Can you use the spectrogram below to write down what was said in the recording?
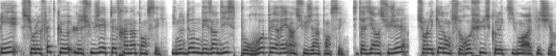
et sur le fait que le sujet est peut-être un impensé. Ils nous donnent des indices pour repérer un sujet impensé, c'est-à-dire un sujet sur lequel on se refuse collectivement à réfléchir.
